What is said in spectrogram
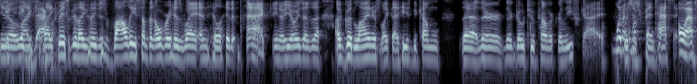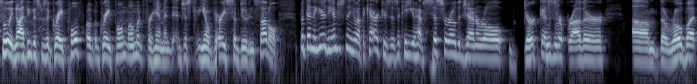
You know, like exactly. like basically like they just volley something over his way and he'll hit it back. You know, he always has a, a good line or something like that. He's become the their their go to comic relief guy, what, which what- is fantastic. Oh, absolutely. No, I think this was a great pull, a great mo- moment for him, and just you know, very subdued and subtle. But then here, the interesting thing about the characters is, okay, you have Cicero the general, Durkas Mhm. her brother, um, the robot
